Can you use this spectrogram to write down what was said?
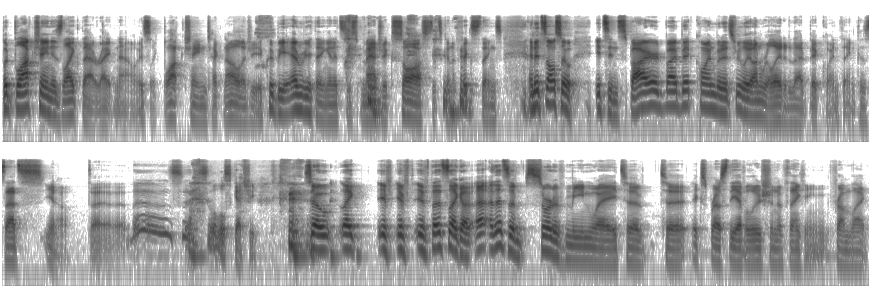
But blockchain is like that right now. It's like blockchain technology. It could be everything and it's this magic sauce that's going to fix things. And it's also it's inspired by bitcoin but it's really unrelated to that bitcoin thing because that's you know uh, it's, it's, a little sketchy. so like if if if that's like a uh, that's a sort of mean way to to express the evolution of thinking from like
